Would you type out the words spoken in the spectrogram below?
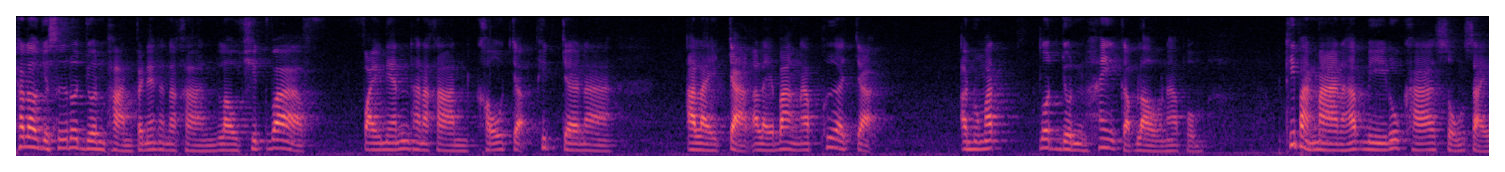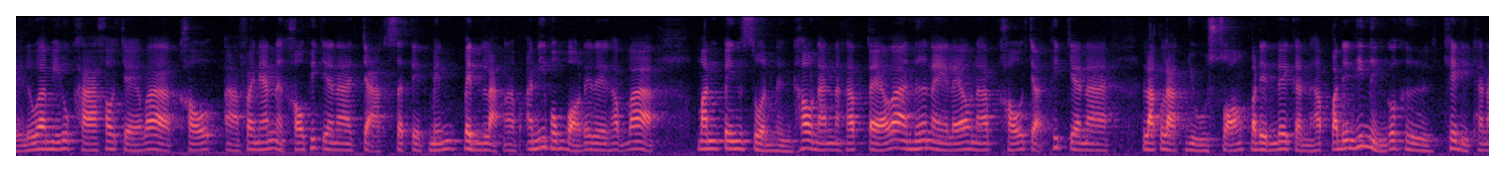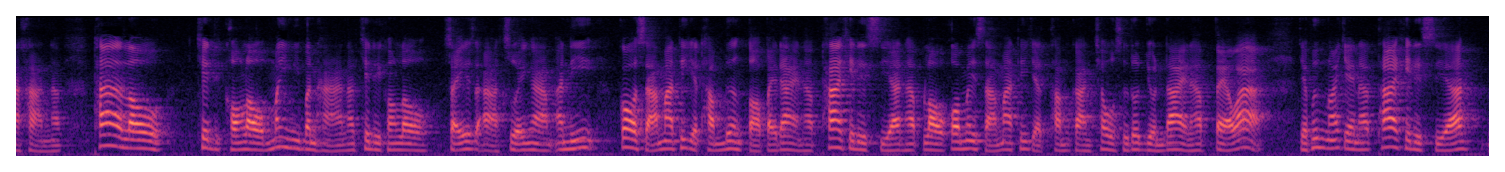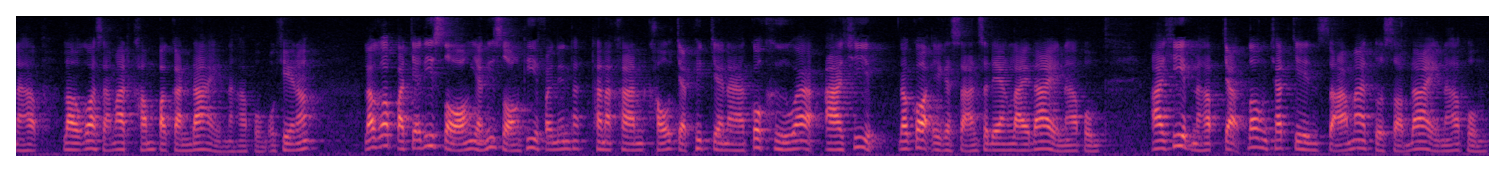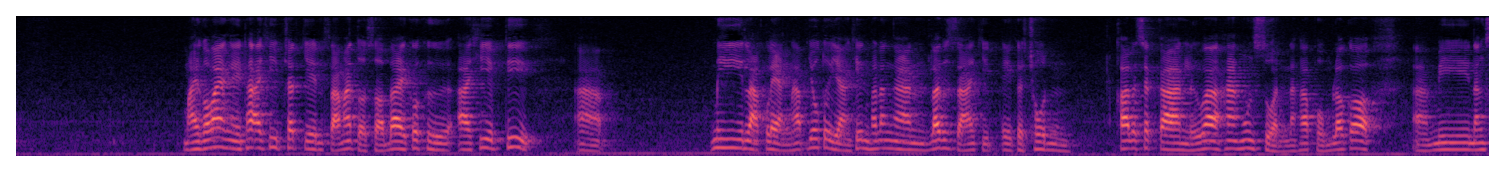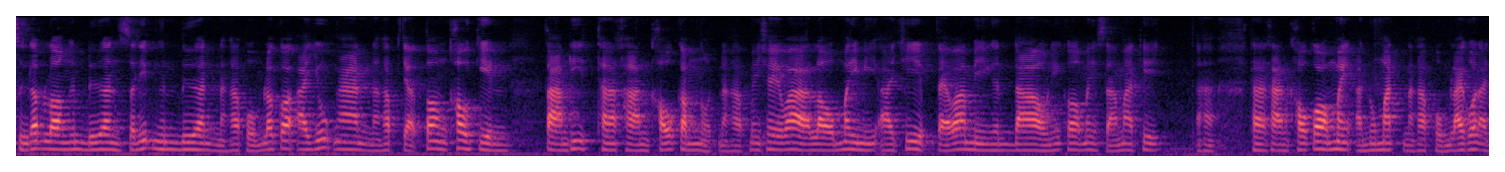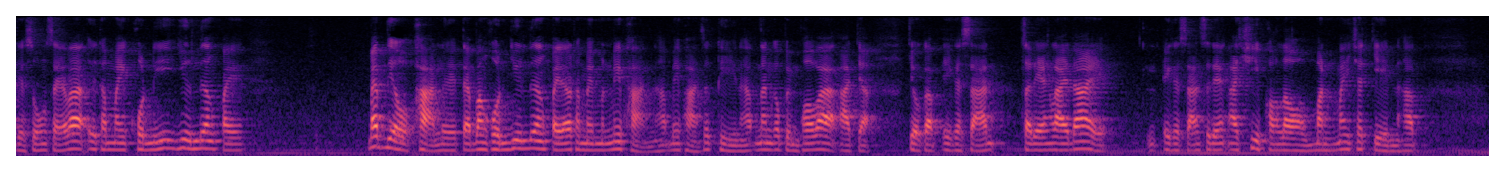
ถ้าเราจะซื้อรถยนต์ผ่านไฟแนนซ์ธนาคาร เราคิดว่าไฟแนนซ์ธนาคารเขาจะพิจารณาอะไรจากอะไรบ้างนะเพื่อจะอนุมัติรถยนต์ให้กับเรานะครับผมที่ผ่านมานะครับมีลูกค้าสงสัยหรือว่ามีลูกค้าเข้าใจว่าเขาอ่าไฟแนนซ์เนี่ยเขาพิจารณาจากสเตทเมนต์เป็นหลักนะครับอันนี้ผมบอกได้เลยครับว่ามันเป็นส่วนหนึ่งเท่านั้นนะครับ แต่ว่าเนื้อในแล้วนะครับเขาจะพิจารณา หลักๆอยู่ 2 ประเด็นด้วยกันนะครับ ประเด็นทีหนึ่1 ก็คือเครดิตธนาคารนะครับ ถ้าเราเครดิตของเราไม่มีปัญหานะครับ เครดิตของเราใสสะอาดสวยงาม อันนี้ก็สามารถที่จะทำเรื่องต่อไปได้นะครับ ถ้าเครดิตเสียนะครับเราก็ไม่สามารถที่จะทำการเช่าซื้อรถยนต์ได้นะครับ แต่ว่าอย่าเพิ่งน้อยใจนะครับ ถ้าเครดิตเสียนะครับ เราก็สามารถค้ำประกันได้นะครับผม โอเคเนาะ แล้วก็ปัจจัยที่ 2 อย่างที่ 2 ที่ไฟแนนซ์ธนาคารเขาจะพิจารณาก็คือว่าอาชีพ แล้วก็เอกสารแสดงรายได้นะครับผม อาชีพนะครับจะต้องชัดเจนสามารถตรวจสอบได้นะครับผม หมายความว่าไงถ้าอาชีพชัดเจนสามารถตรวจสอบได้ก็คืออาชีพที่มีหลักแหล่งนะครับ ยกตัวอย่างเช่น พนักงานรัฐวิสาหกิจเอกชนข้าราชการหรือว่าห้างหุ้นส่วนนะครับ ผมแล้วก็มีหนังสือรับรองเงินเดือน สลิปเงินเดือนนะครับผมแล้วก็อายุงานนะครับจะต้องเข้าเกณฑ์ตามที่ธนาคารเขากำหนดนะครับ ไม่ใช่ว่าเราไม่มีอาชีพ แต่ว่ามีเงินดาวน์นี่ก็ไม่สามารถที่ ธนาคารเขาก็ไม่อนุมัตินะครับผมหลายคนอาจจะสงสัยว่าเออทำไมคนนี้ยื่นเรื่องไปแป๊บเดียวผ่านเลย แต่บางคนยื่นเรื่องไปแล้วทำไมมันไม่ผ่านนะครับไม่ผ่านสักทีนะครับ นั่นก็เป็นเพราะว่าอาจจะเกี่ยวกับเอกสารแสดงรายได้ เอกสารแสดงอาชีพของเรามันไม่ชัดเจนนะครับ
